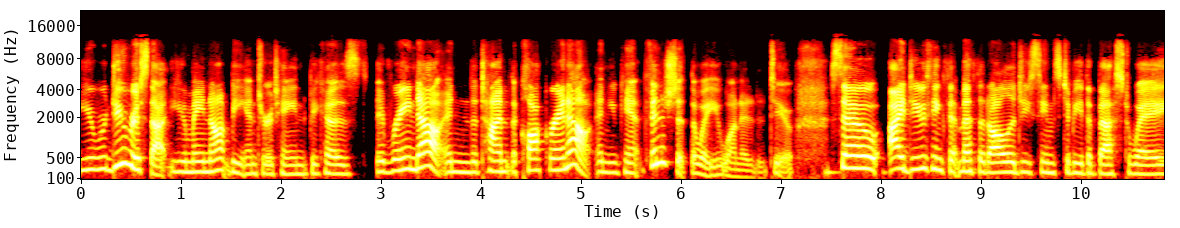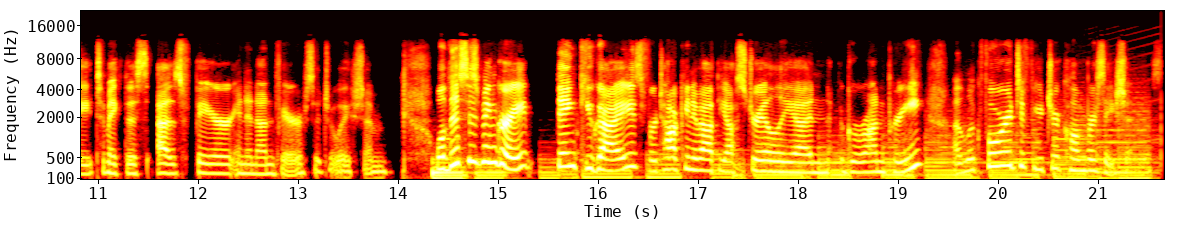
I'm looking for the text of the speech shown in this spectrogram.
you do risk that. You may not be entertained because it rained out and the time the clock ran out and you can't finish it the way you wanted it to. Mm-hmm. So i do think that methodology seems to be the best way to make this as fair in an unfair situation. Well this has been great. Thank you guys for talking about the australian grand prix. I look forward to future conversations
